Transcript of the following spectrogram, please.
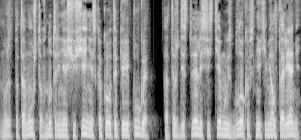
Может потому, что внутренние ощущения из какого-то перепуга отождествляли систему из блоков с некими алтарями.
